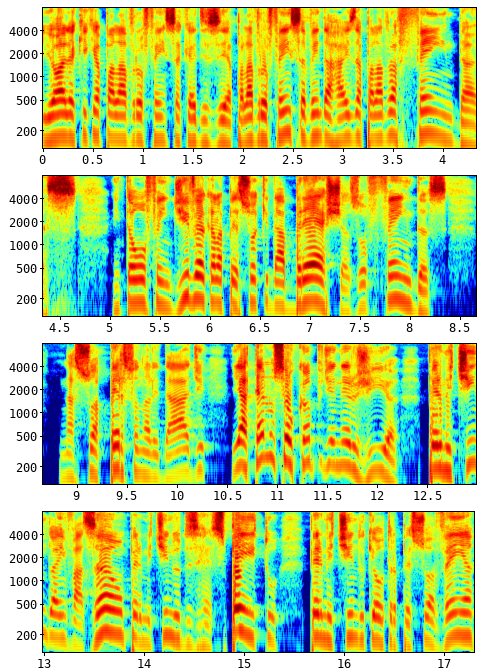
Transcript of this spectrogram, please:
E olha o que a palavra ofensa quer dizer. A palavra ofensa vem da raiz da palavra fendas. Então, ofendível é aquela pessoa que dá brechas, ofendas na sua personalidade e até no seu campo de energia, permitindo a invasão, permitindo o desrespeito, permitindo que outra pessoa venha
